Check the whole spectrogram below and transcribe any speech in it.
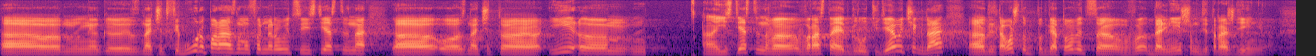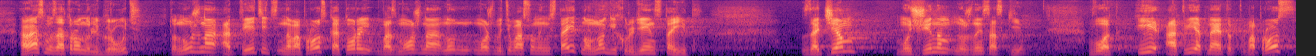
Э, значит, фигура по-разному формируется, естественно, э, значит, и естественно, вырастает грудь у девочек, да, для того, чтобы подготовиться в дальнейшем деторождению. Раз мы затронули грудь, то нужно ответить на вопрос, который, возможно, ну, может быть, у вас он и не стоит, но у многих людей он стоит. Зачем мужчинам нужны соски? Вот. И ответ на этот вопрос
